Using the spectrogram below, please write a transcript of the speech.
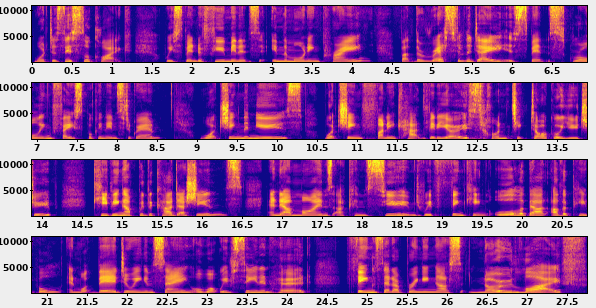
What does this look like? We spend a few minutes in the morning praying, but the rest of the day is spent scrolling Facebook and Instagram, watching the news, watching funny cat videos on TikTok or YouTube, keeping up with the Kardashians, and our minds are consumed with thinking all about other people and what they're doing and saying or what we've seen and heard, things that are bringing us no life.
